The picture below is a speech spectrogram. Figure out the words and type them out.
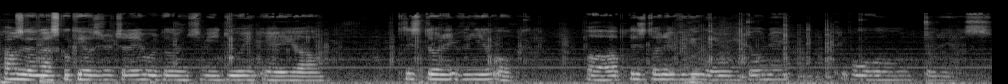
How's it going guys? Cookie House here. Today we're going to be doing a um, please donate video. Oh, uh, please donate video where we donate. People will donate us,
